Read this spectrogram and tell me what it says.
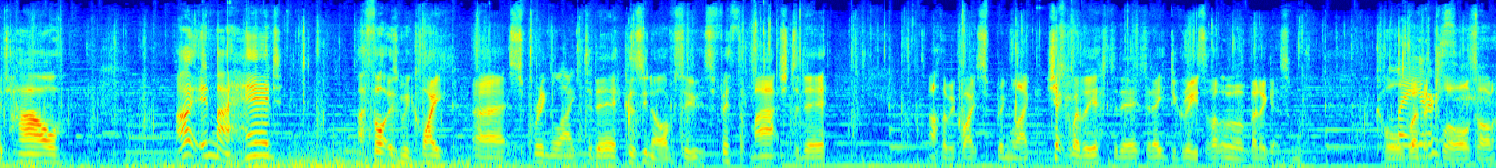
Weird how I in my head I thought it was going to be quite uh, spring-like today because you know obviously it's 5th of March today. I thought it'd be quite spring-like. Checked the weather yesterday. It's at eight degrees. I thought, oh, I better get some cold weather clothes on.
